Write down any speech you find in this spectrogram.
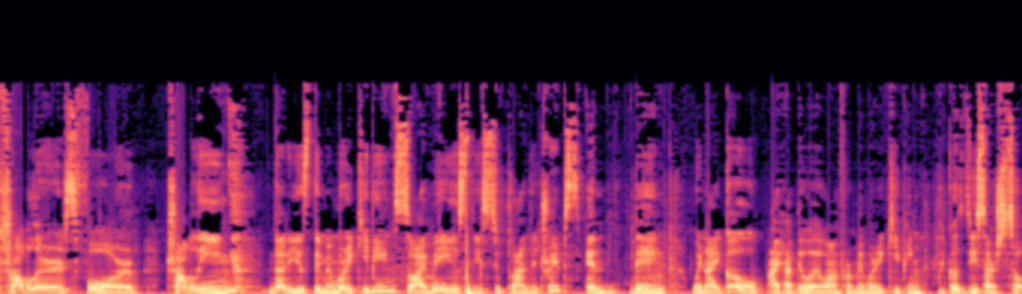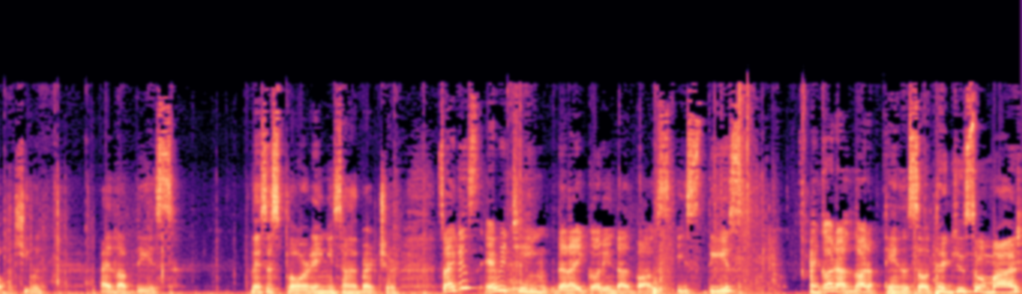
travelers for traveling that is the memory keeping so i may use this to plan the trips and then when i go i have the other one for memory keeping because these are so cute I love this. Let's explore and it's an adventure. So I guess everything that I got in that box is this. I got a lot of things, so thank you so much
